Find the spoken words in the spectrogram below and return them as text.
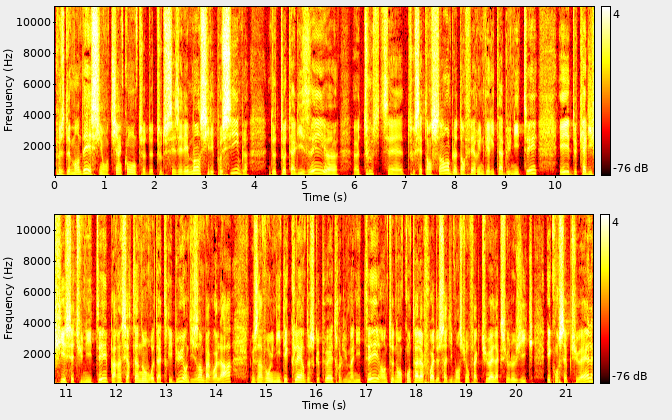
peut se demander, si on tient compte de tous ces éléments, s'il est possible de totaliser euh, euh, tout, cet ensemble, d'en faire une véritable unité et de qualifier cette unité par un certain nombre d'attributs en disant, ben voilà, nous avons une idée claire de ce que peut être l'humanité en tenant compte à la fois de sa dimension factuelle, axiologique et conceptuelle.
